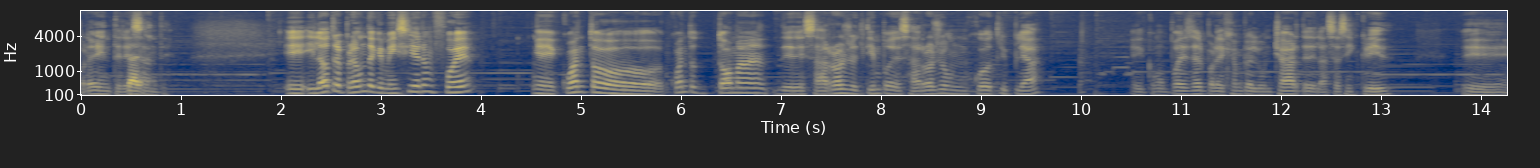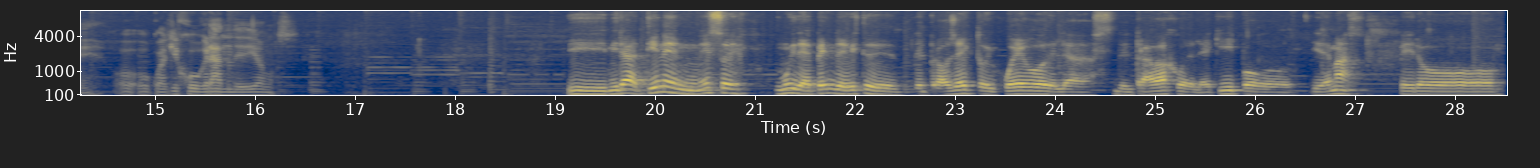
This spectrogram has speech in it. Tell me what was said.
Por ahí es interesante. y la otra pregunta que me hicieron fue... ¿cuánto, ¿Cuánto toma de desarrollo, el tiempo de desarrollo un juego AAA? como puede ser, por ejemplo, el Uncharted, el Assassin's Creed, o, cualquier juego grande, digamos. Y mira, tienen, eso es muy depende, viste, del proyecto, del juego, de las, del trabajo del equipo y demás. Pero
